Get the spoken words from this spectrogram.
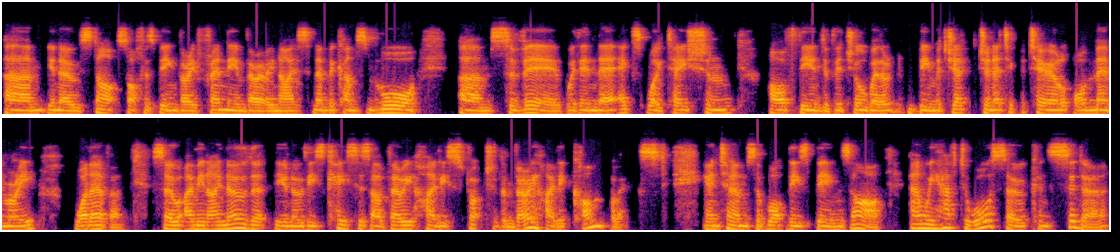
Um, you know, starts off as being very friendly and very nice, and then becomes more um, severe within their exploitation of the individual, whether it be ge- genetic material or memory, whatever. So, I mean, I know that, you know, these cases are very highly structured and very highly complex in terms of what these beings are. And we have to also consider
